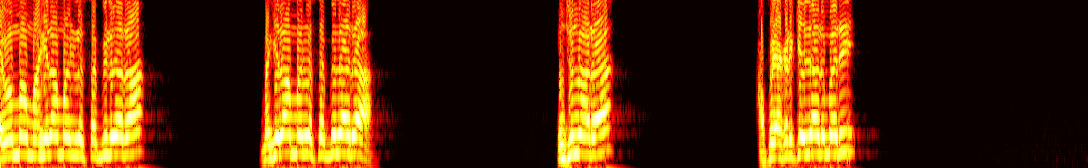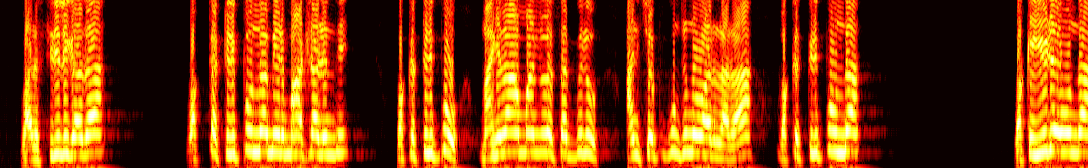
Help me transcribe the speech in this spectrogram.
ఏమమ్మా మహిళా మండలి సభ్యులారా? మహిళా మండలి సభ్యులారా? ఉంటున్నారా? అప్పుడు ఎక్కడికి వెళ్ళారు మరి? వాళ్ళ స్త్రీలు కదా ఒక్క క్లిప్ ఉందా మీరు మాట్లాడింది? ఒక్క క్లిప్పు మహిళా మండల సభ్యులు అని చెప్పుకుంటున్న వారులారా ఒక్క క్లిప్ ఉందా? ఒక వీడియో ఉందా?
